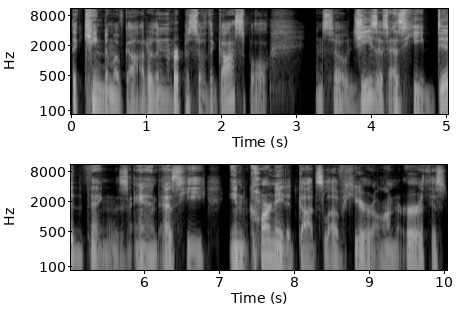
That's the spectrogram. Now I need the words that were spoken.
the kingdom of God or the mm. purpose of the gospel. And so Jesus, as he did things and as he incarnated God's love here on earth, is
